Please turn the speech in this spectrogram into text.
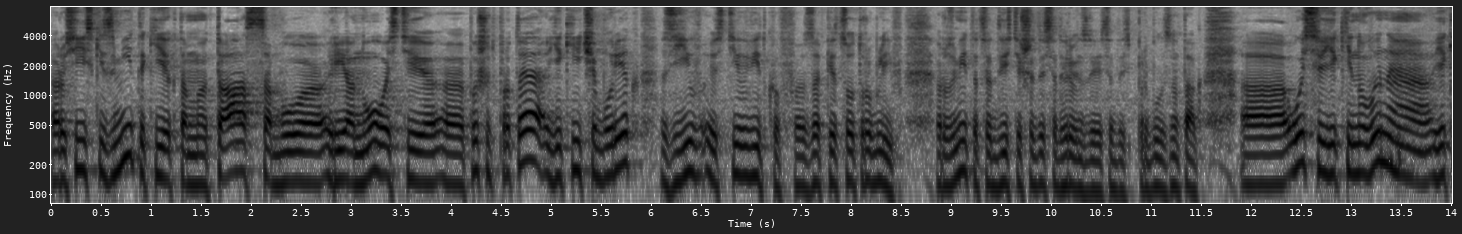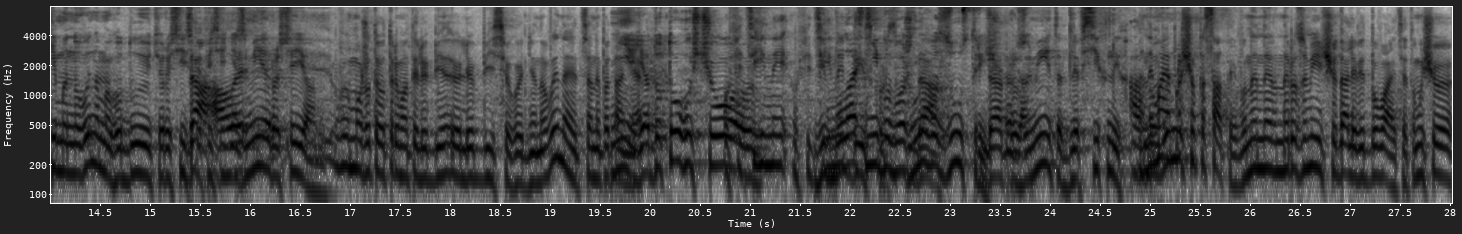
Російські змі, такі як там ТАСС або РІА Новості, пишуть про те, який чебурек з'їв Стів Вітков за 500 рублів. Розумієте, це 260 гривень, здається, десь приблизно так. Е, Ось які новини, якими новинами годують російські Да, офіційні але змі росіян. Ви можете отримати любі, любі сьогодні новини. Це не питання. Ні, я до того, що Офіційний- офіційний відбулась ніби важлива Да. зустріч, Да, да, да. розумієте, для всіх них. А немає новин- про що писати. Вони не, не розуміють, що далі відбувається. Тому що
